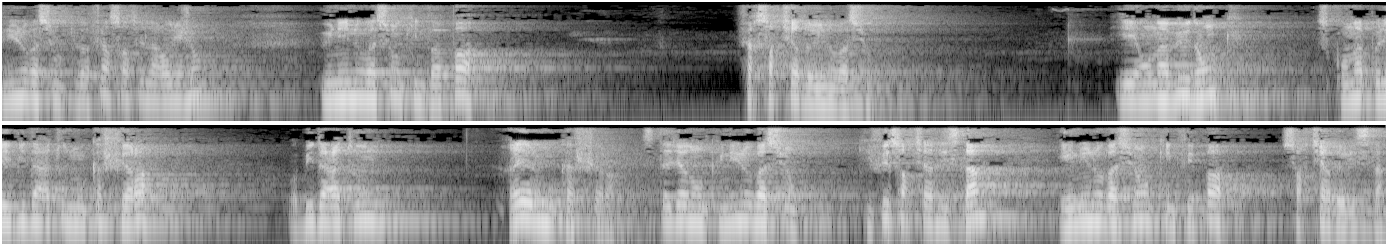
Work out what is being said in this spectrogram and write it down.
une innovation qui va faire sortir de la religion, une innovation qui ne va pas faire sortir de l'innovation. Et on a vu donc ce qu'on appelait bid'atun mukaffira ou bid'atun ghayr mukaffira. C'est-à-dire donc une innovation qui fait sortir de l'islam et une innovation qui ne fait pas sortir de l'islam.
